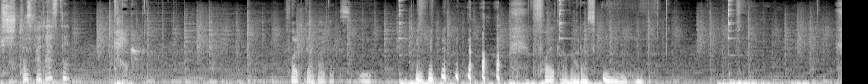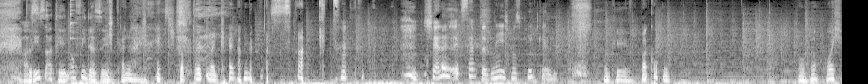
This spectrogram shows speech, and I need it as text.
Psst, was war das denn? Keine Ahnung. Volker war das. Hm. Volker war das. Hm. Paris, Athen, auf Wiedersehen. Ich kann leider jetzt Stopp drücken, wenn keiner mehr was sagt. Challenge accepted. Nee, ich muss pinkeln. Okay, mal gucken. Oh, hör, horch.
